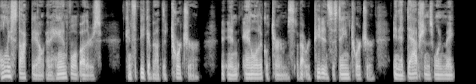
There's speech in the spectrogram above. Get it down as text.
only Stockdale and a handful of others can speak about the torture in analytical terms, about repeated and sustained torture and adaptations one make,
